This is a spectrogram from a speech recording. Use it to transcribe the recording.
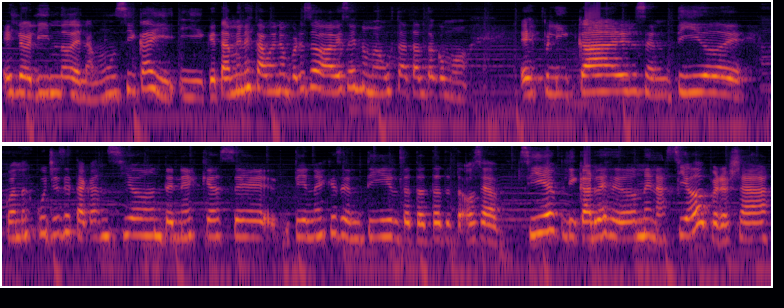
es lo lindo de la música y, y que también está bueno, por eso a veces no me gusta tanto como explicar el sentido de cuando escuches esta canción tenés que hacer, tienes que sentir, ta, ta, ta, o sea, sí explicar desde dónde nació, pero ya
